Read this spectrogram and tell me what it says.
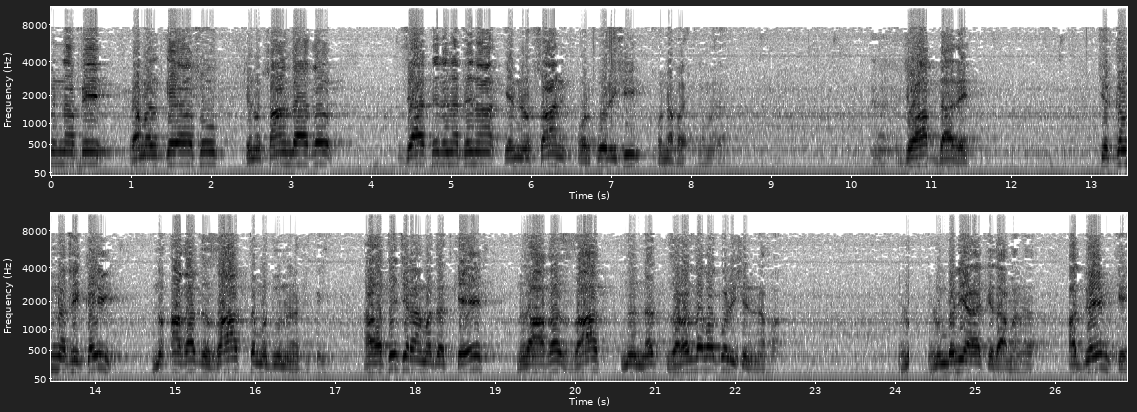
من نفی را مدد کې اسو چې نقصان دا زیات دې نه پینا یعنی نقصان ور کول شي خو نه فائدہ جواب دا دی چې کم نفي کوي نو هغه د ذات تمدن نفي کوي هغه ته چې را مدد کوي نو هغه ذات نه ضرر د وکول شي نه نفع لومبني آیات کې دا معنی ده اذیم کې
